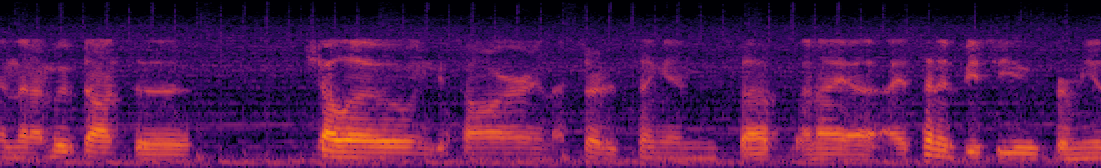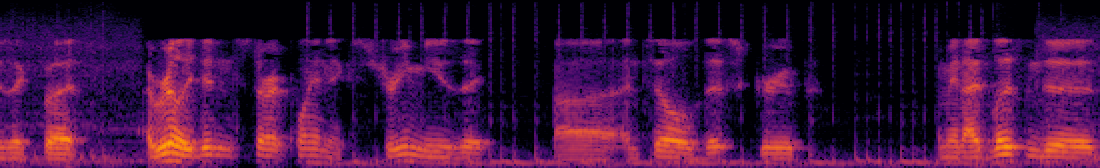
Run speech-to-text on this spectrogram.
and then I moved on to cello and guitar, and I started singing and stuff. And I uh, I attended VCU for music, but I really didn't start playing extreme music uh, until this group. I mean, I'd listened to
